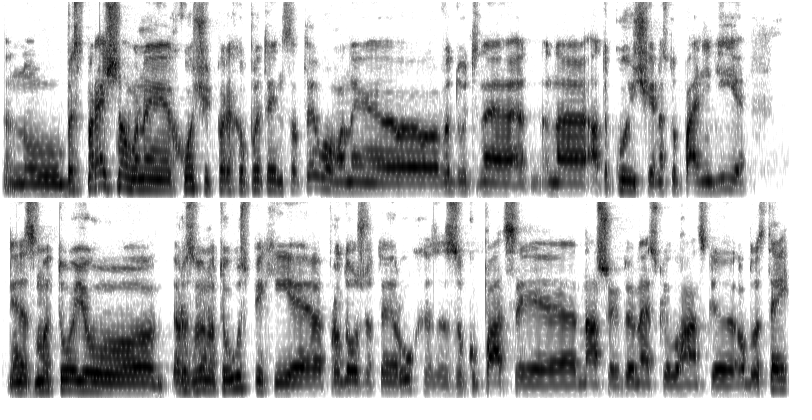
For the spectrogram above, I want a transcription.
Ну безперечно, вони хочуть перехопити ініціативу. Вони е, ведуть на, на атакуючі наступальні дії е, з метою розвинути успіх і продовжити рух з- окупації наших Донецької і Луганської областей.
